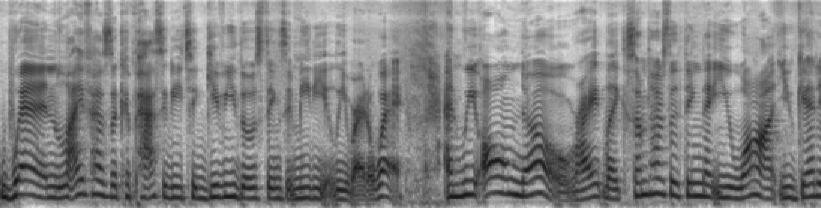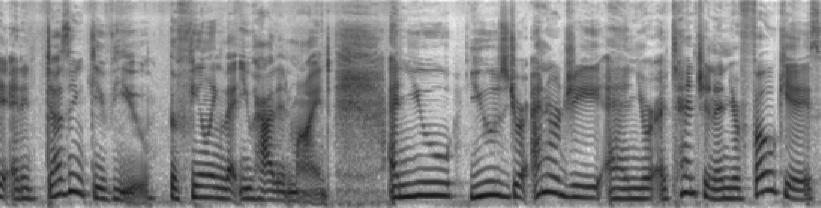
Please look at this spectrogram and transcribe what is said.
when life has the capacity to give you those things immediately right away. And we all know, right? Like sometimes the thing that you want, you get it and it doesn't give you the feeling that you had in mind. And you used your energy and your attention and your focus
